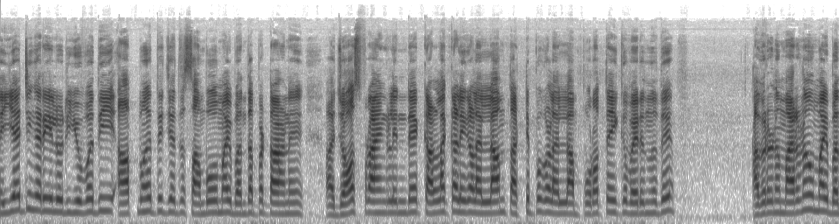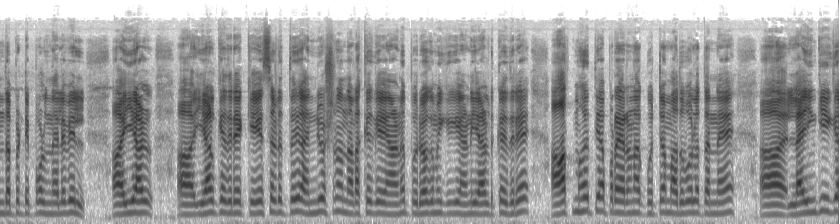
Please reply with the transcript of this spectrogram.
നെയ്യാറ്റിൻകരയിൽ ഒരു യുവതി ആത്മഹത്യ ചെയ്ത സംഭവവുമായി ബന്ധപ്പെട്ടാണ് ജോസ് ഫ്രാങ്ക്ലിന്റെ കള്ളക്കളികളെല്ലാം തട്ടിപ്പുകളെല്ലാം പുറത്തേക്ക് വരുന്നത് അവരുടെ മരണവുമായി ബന്ധപ്പെട്ട് ഇപ്പോൾ നിലവിൽ ഇയാൾ ഇയാൾക്കെതിരെ കേസെടുത്ത് അന്വേഷണം നടക്കുകയാണ് പുരോഗമിക്കുകയാണ്. ഇയാൾക്കെതിരെ ആത്മഹത്യാ പ്രേരണ കുറ്റം അതുപോലെ തന്നെ ലൈംഗിക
